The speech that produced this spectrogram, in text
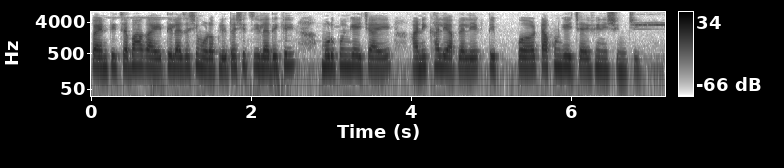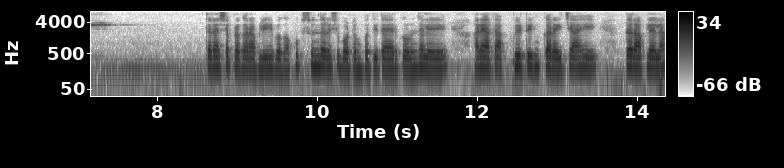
पॅन्टीचा भाग आहे तिला जशी मोडपली तशीच तिला देखील मोडपून घ्यायची आहे आणि खाली आपल्याला एक टिप टाकून घ्यायची आहे फिनिशिंगची तर अशा प्रकारे आपली हे बघा खूप सुंदर अशी बॉटम तयार करून झालेली आहे. आणि आता फिटिंग करायची आहे तर आपल्याला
